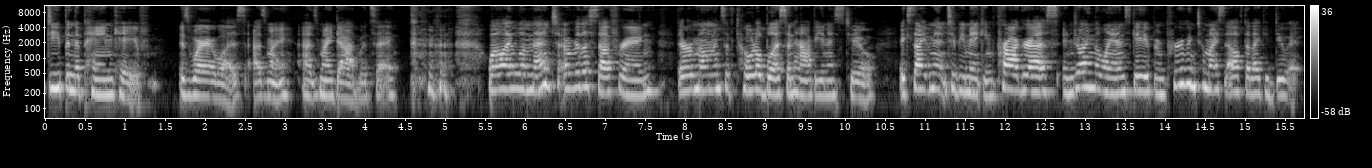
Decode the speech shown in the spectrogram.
Deep in the pain cave is where I was, as my as my dad would say. While I lament over the suffering, there were moments of total bliss and happiness too. Excitement to be making progress, enjoying the landscape, and proving to myself that I could do it.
